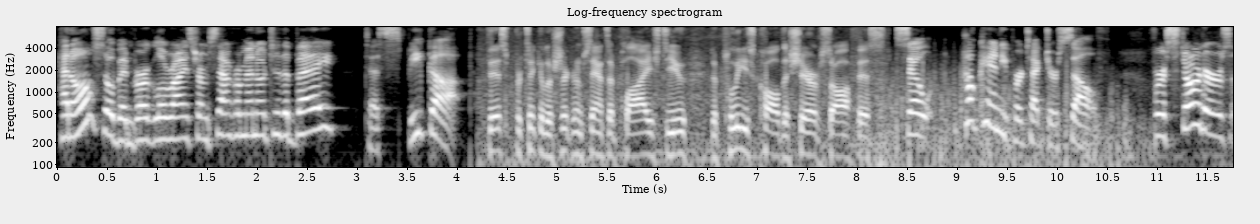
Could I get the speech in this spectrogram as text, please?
had also been burglarized from Sacramento to the Bay to speak up. This particular circumstance applies to you, to please call the sheriff's office. So, how can you protect yourself? For starters,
